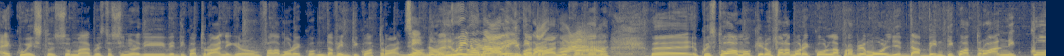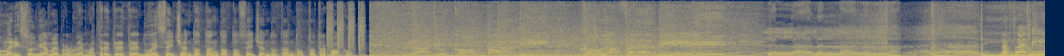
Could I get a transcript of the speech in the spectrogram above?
è questo: insomma, questo signore di 24 anni che non fa l'amore con- da 24 anni. Sì, no, è- lui non ha 24 anni. 24 portate- eh, quest'uomo che non fa l'amore con la propria moglie da 24 anni, come risolviamo il problema? 3332 688 688. Tra poco. Radio Company con la family La family di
